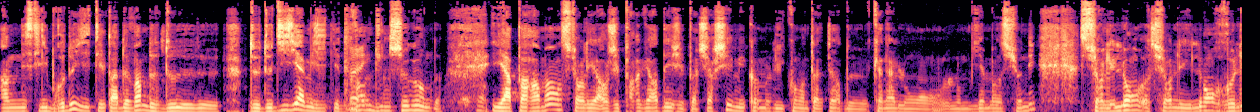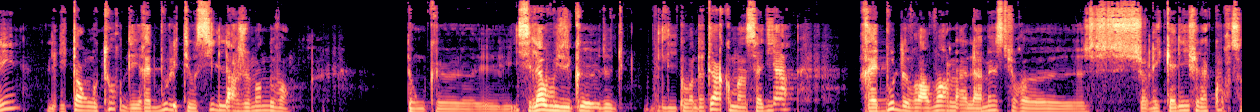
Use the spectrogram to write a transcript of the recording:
en essai libre 2, ils étaient pas devant de, de, de, de, de dixième, ils étaient devant Ouais. d'une seconde. Et apparemment, sur les, alors j'ai pas regardé, j'ai pas cherché, mais comme les commentateurs de Canal l'ont bien mentionné, sur les longs, sur les longs relais, les temps autour des Red Bull étaient aussi largement devant. Donc, euh, c'est là où que, les commentateurs commencent à dire, Red Bull devra avoir la, la main sur, euh, sur les qualifs et la course.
